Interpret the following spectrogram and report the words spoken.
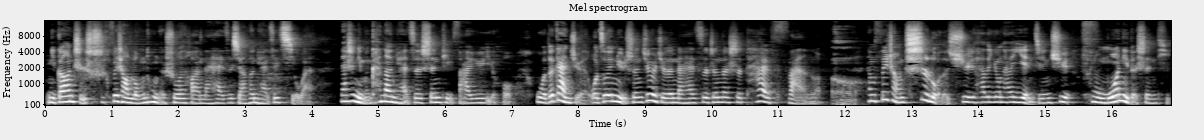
你刚刚只是非常笼统的说，好像男孩子喜欢和女孩子一起玩，但是你们看到女孩子的身体发育以后，我的感觉，我作为女生就是觉得男孩子真的是太烦了啊！他们非常赤裸的去他的用他的眼睛去抚摸你的身体，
